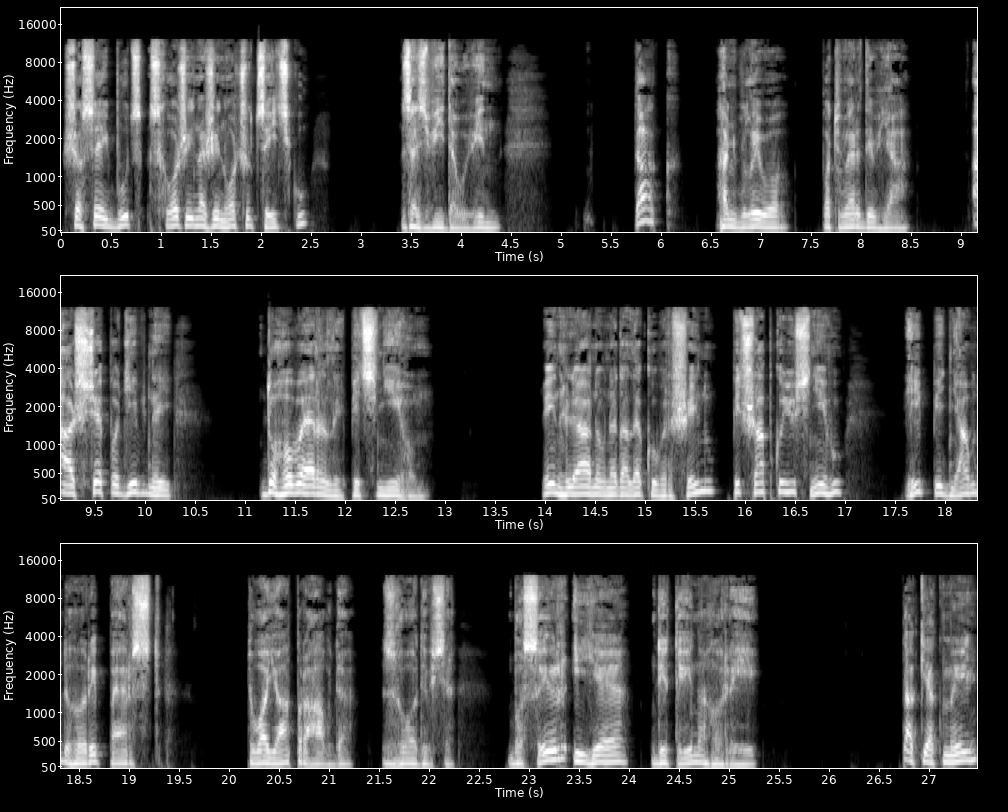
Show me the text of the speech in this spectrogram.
що сей буц схожий на жіночу цицьку? зазвідав він. Так, ганьбливо потвердив я, а ще подібний договерли під снігом. Він глянув на далеку вершину під шапкою снігу і підняв догори перст. Твоя правда, згодився, бо сир і є дитина гори. Так як ми,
